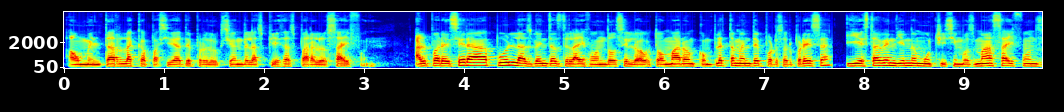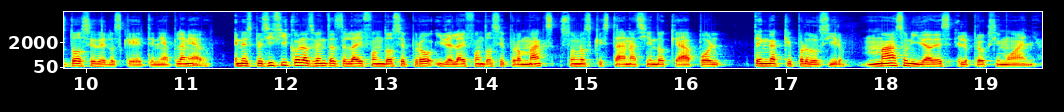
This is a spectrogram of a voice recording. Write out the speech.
aumentar la capacidad de producción de las piezas para los iPhone. Al parecer a Apple las ventas del iPhone 12 lo tomaron completamente por sorpresa y está vendiendo muchísimos más iPhones 12 de los que tenía planeado. En específico las ventas del iPhone 12 Pro y del iPhone 12 Pro Max son los que están haciendo que Apple tenga que producir más unidades el próximo año.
